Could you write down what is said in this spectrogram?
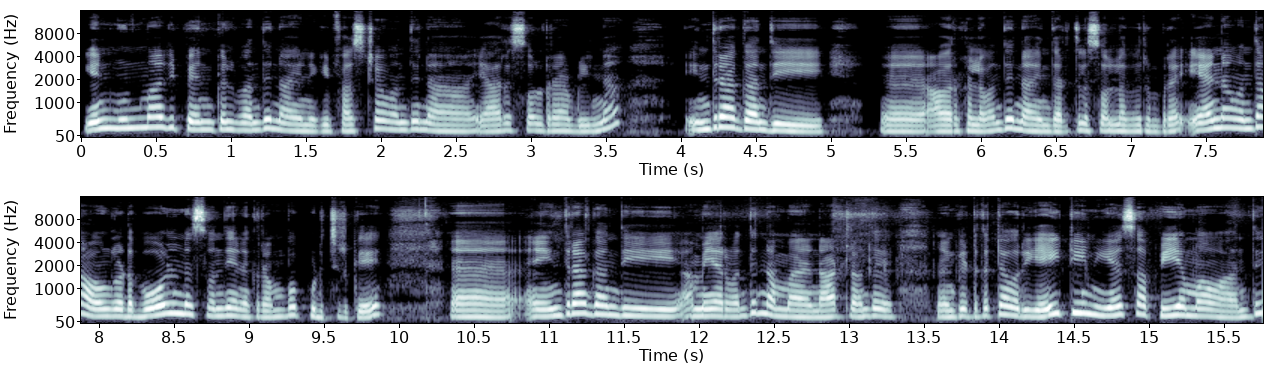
என் முன்மாதிரி பெண்கள் வந்து நான் இன்றைக்கி ஃபஸ்ட்டாக வந்து நான் யாரை சொல்கிறேன் அப்படின்னா இந்திரா காந்தி அவர்களை வந்து நான் இந்த இடத்துல சொல்ல விரும்புகிறேன் ஏன்னா வந்து அவங்களோட போல்ட்னஸ் வந்து எனக்கு ரொம்ப பிடிச்சிருக்கு. இந்திரா காந்தி அம்மையார் வந்து நம்ம நாட்டில் வந்து கிட்டத்தட்ட ஒரு எயிட்டீன் இயர்ஸாக பிஎம்மாக வந்து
